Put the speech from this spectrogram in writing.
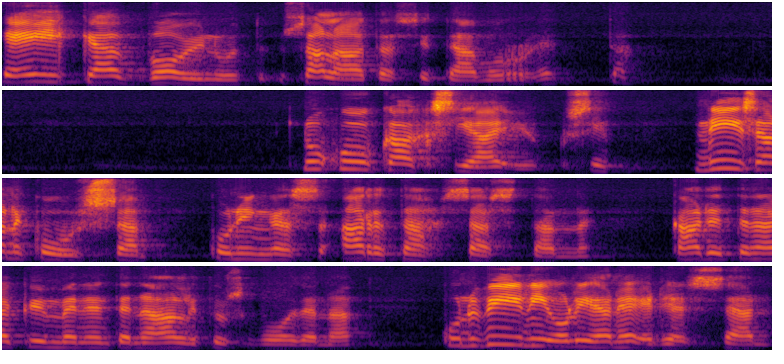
eikä voinut salata sitä murhetta. Luku kaksi ja yksi. Niisan kuussa kuningas Artasastan 20. hallitusvuotena, kun viini oli hänen edessään,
